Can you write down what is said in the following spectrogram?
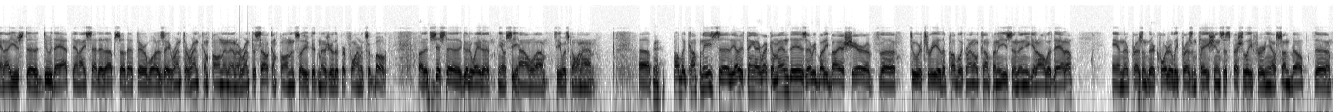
and I used to do that, and I set it up so that there was a rent to rent component and a rent to sell component, so you could measure the performance of both. But it's just a good way to you know see how uh, see what's going on. Uh, public companies. Uh, the other thing I recommend is everybody buy a share of uh, two or three of the public rental companies, and then you get all the data and their present their quarterly presentations, especially for you know Sunbelt. Uh,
